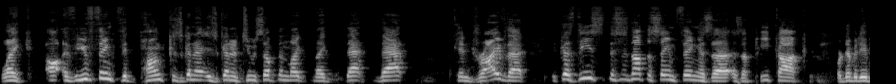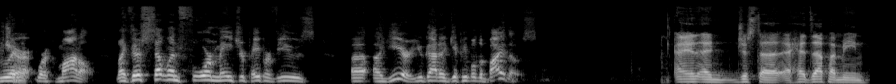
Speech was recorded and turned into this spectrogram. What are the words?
Like uh, if you think that punk is gonna is gonna do something like like that that can drive that because these this is not the same thing as a as a peacock or wwe sure. network model. Like they're selling four major pay-per-views uh, a year you got to get people to buy those and and just a, a, heads up, I mean,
